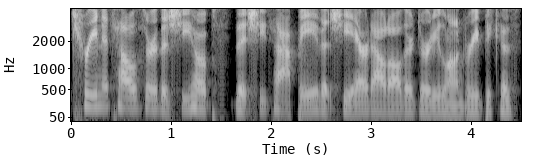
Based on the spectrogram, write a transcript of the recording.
Trina tells her that she hopes that she's happy that she aired out all their dirty laundry because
